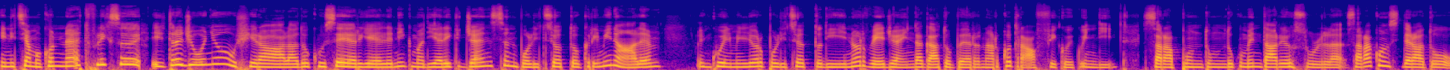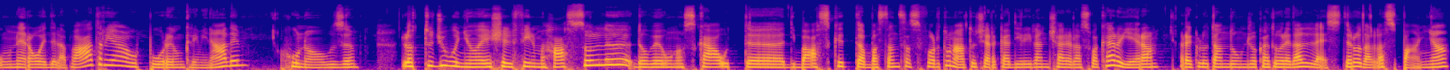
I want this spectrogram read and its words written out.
Iniziamo con Netflix. Il 3 giugno uscirà la docuserie L'enigma di Eric Jensen, poliziotto criminale in cui il miglior poliziotto di Norvegia è indagato per narcotraffico e quindi sarà appunto un documentario sul sarà considerato un eroe della patria oppure un criminale? Who knows? L'8 giugno esce il film Hustle, dove uno scout eh, di basket abbastanza sfortunato cerca di rilanciare la sua carriera reclutando un giocatore dall'estero, dalla Spagna,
